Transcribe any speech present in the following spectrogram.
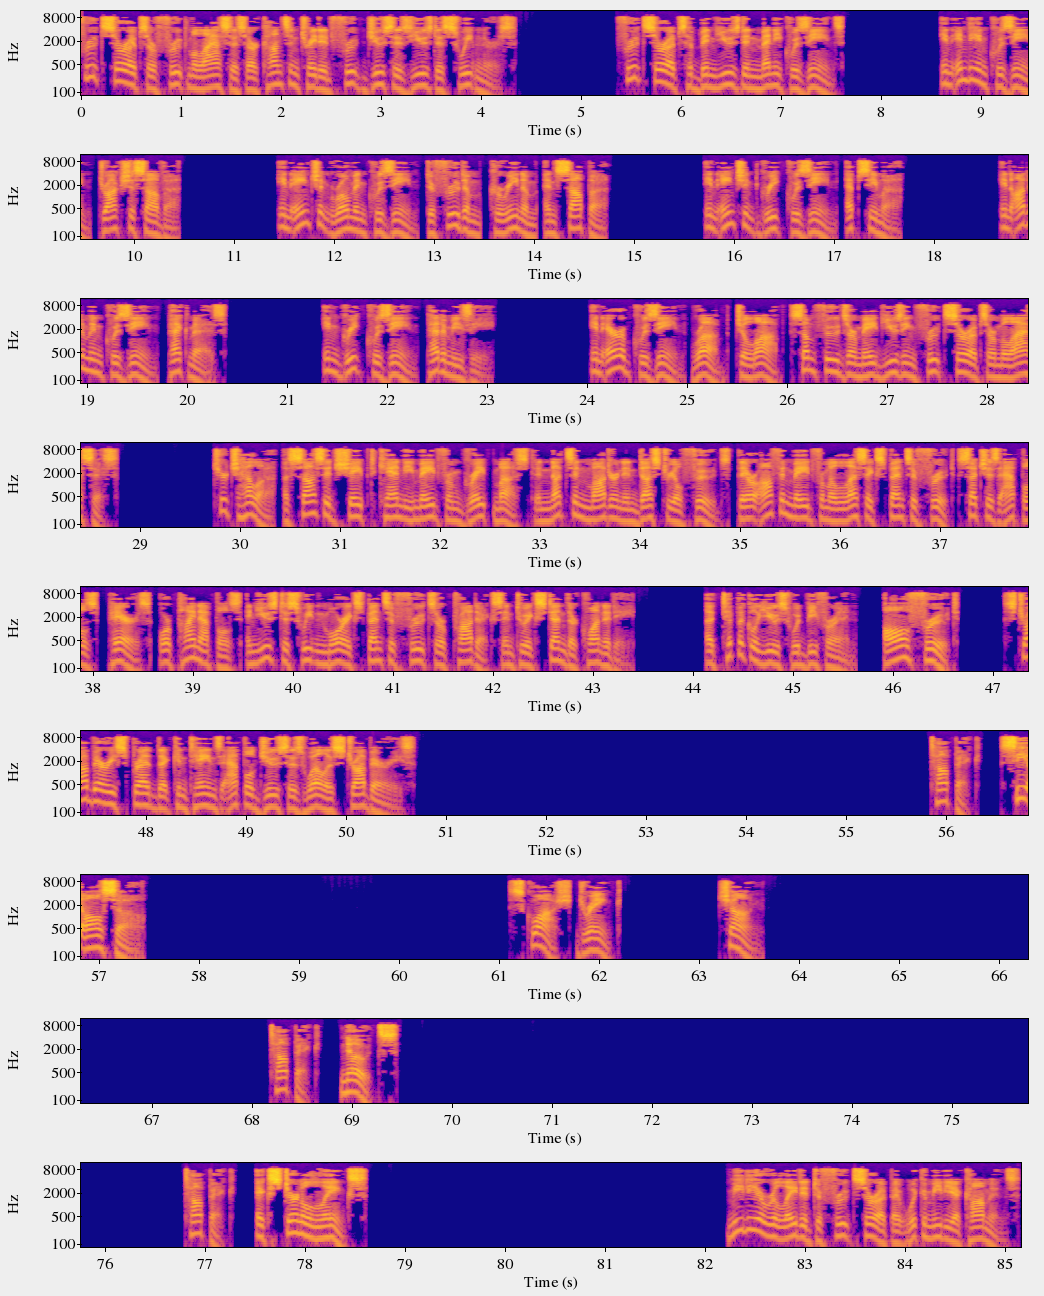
Fruit syrups or fruit molasses are concentrated fruit juices used as sweeteners. Fruit syrups have been used in many cuisines. In Indian cuisine, drakshasava. In ancient Roman cuisine, defrutum, carenum, and sapa. In ancient Greek cuisine, epsima. In Ottoman cuisine, pekmez. In Greek cuisine, petimezi. In Arab cuisine, rub, jalab, some foods are made using fruit syrups or molasses. Churchkhela, a sausage-shaped candy made from grape must and nuts in modern industrial foods, they are often made from a less expensive fruit such as apples, pears, or pineapples and used to sweeten more expensive fruits or products and to extend their quantity. A typical use would be for an all-fruit strawberry spread that contains apple juice as well as strawberries. See also Squash. Drink. Cheong. Topic. Notes. Topic. External links. Media related to fruit syrup at Wikimedia Commons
